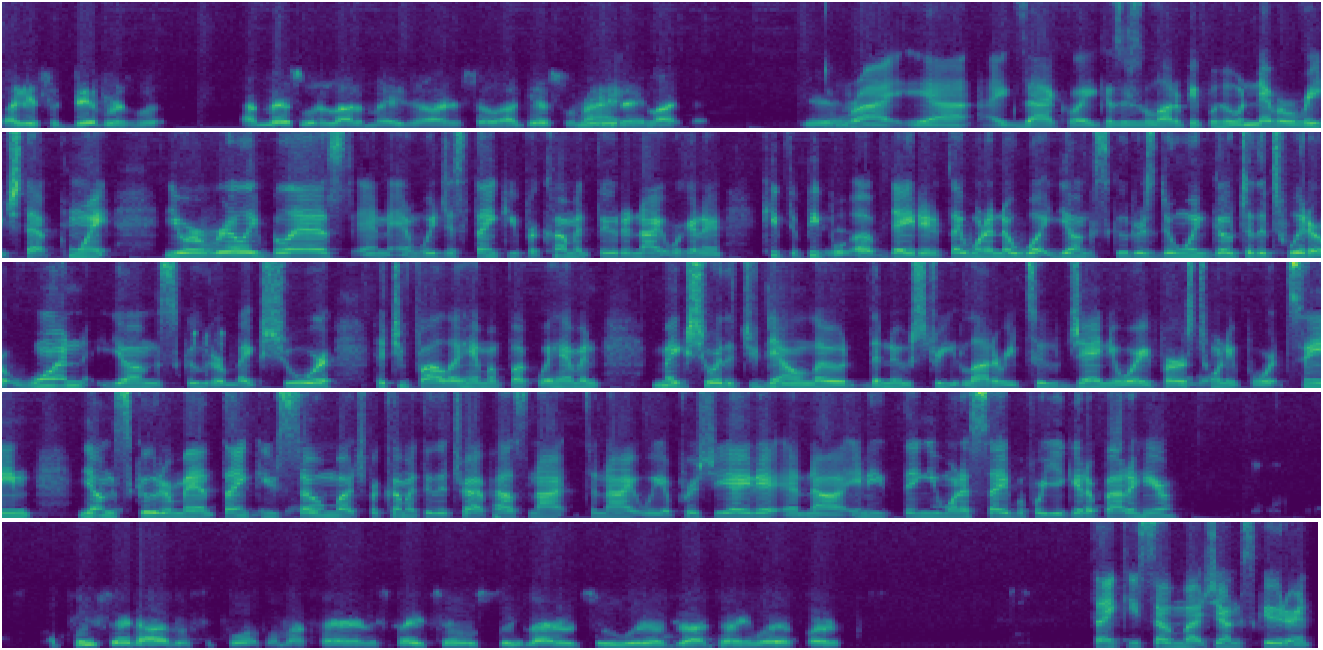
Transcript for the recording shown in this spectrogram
like it's a difference. But I mess with a lot of major artists, so I guess for Right. me it ain't like that. Yeah. Right, yeah, exactly. Because there's a lot of people who will never reach that point. You are really blessed, and, and we just thank you for coming through tonight. We're going to keep the people Yeah. updated. If they want to know what Young Scooter's doing, go to the Twitter, One Young Scooter. Make sure that you follow him and fuck with him, and make sure that you download the new Street Lottery 2, January 1st, 2014. Young Scooter, man, thank you so much for coming through the Trap House night tonight. We appreciate it. And uh, anything you want to say before you get up out of here? Appreciate all the support from my fans stay tuned. Street Lottery 2 will drop January 1st. Thank you so much, Young Scooter.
